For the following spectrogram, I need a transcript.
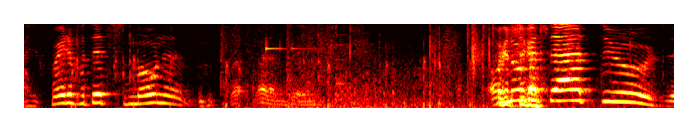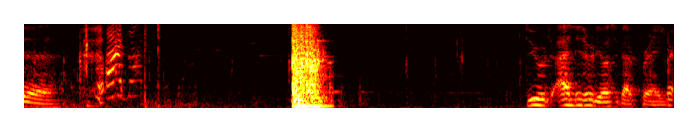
I waited for this moment. What, what I'm saying. Oh, I Look second. at that, dude! Dude, I literally also got fragged.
